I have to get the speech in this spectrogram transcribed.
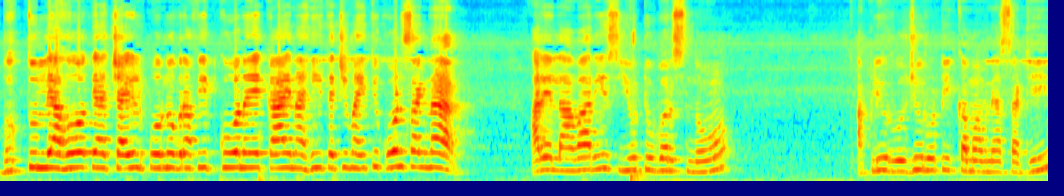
भक्तुल्या हो त्या चाइल्ड पोर्नोग्राफीत कोण आहे काय नाही त्याची माहिती कोण सांगणार? अरे लावारीस युट्यूबर्स नो आपली रोजीरोटी कमावण्यासाठी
